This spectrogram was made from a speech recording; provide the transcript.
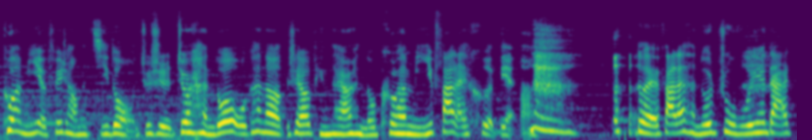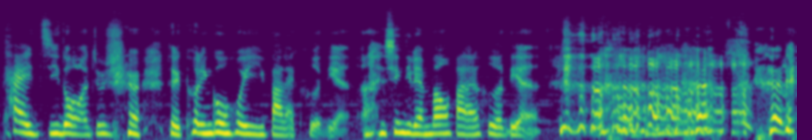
科幻迷也非常的激动，就是就是很多我看到社交平台上很多科幻迷发来贺电啊。对，发来很多祝福，因为大家太激动了。就是对克林贡会议发来贺电啊，星际联邦发来贺电，对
